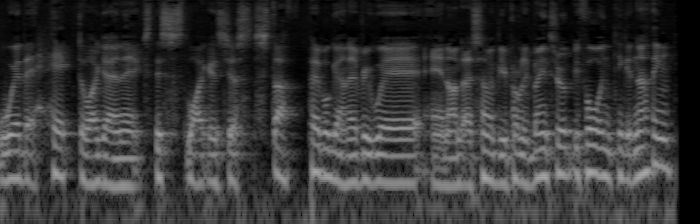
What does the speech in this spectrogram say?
where the heck do I go next? This like is just stuff, people going everywhere, and I know some of you probably been through it before and think of nothing.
